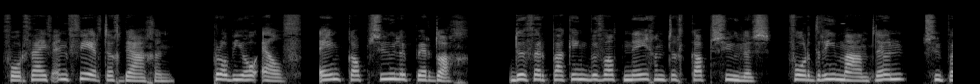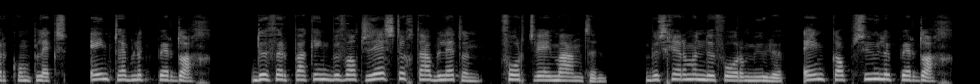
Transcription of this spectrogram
voor 45 dagen. Probio 11, 1 capsule per dag. De verpakking bevat 90 capsules, voor 3 maanden, supercomplex, 1 tablet per dag. De verpakking bevat 60 tabletten, voor 2 maanden. Beschermende formule, 1 capsule per dag.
